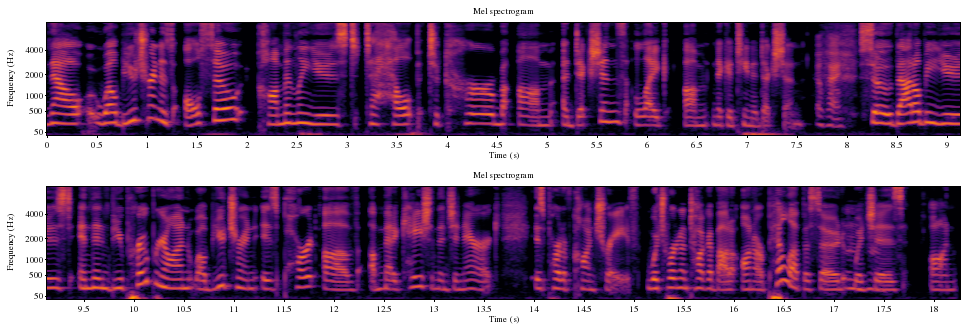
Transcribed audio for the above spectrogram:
Now, Wellbutrin is also commonly used to help to curb um, addictions like um, nicotine addiction. Okay. So that'll be used, and then bupropion, Wellbutrin, is part of a medication. The generic is part of Contrave, which we're going to talk about on our pill episode, which is on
